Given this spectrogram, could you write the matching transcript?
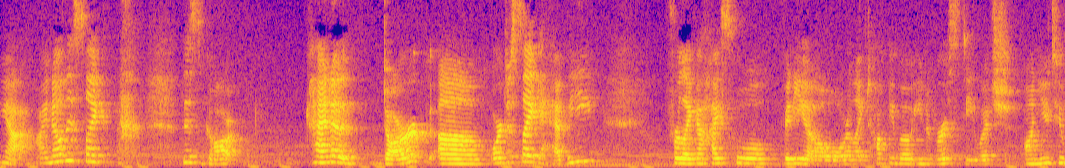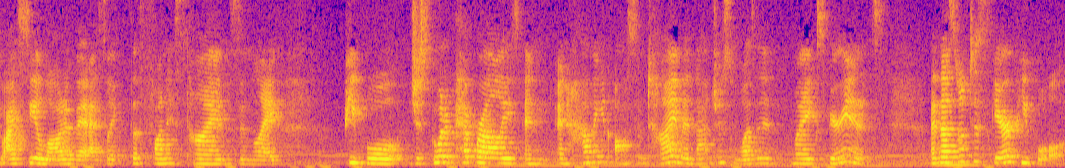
yeah I know this like this got kind of dark um, or just like heavy for like a high school video or like talking about university, which on YouTube I see a lot of it as like the funnest times and like people just going to pep rallies and, and having an awesome time and that just wasn't my experience. And that's not to scare people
